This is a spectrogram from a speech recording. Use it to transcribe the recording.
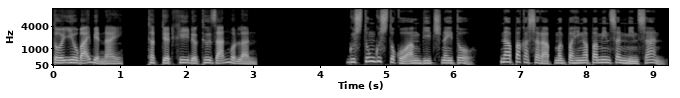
Tôi yêu bãi biển này. Thật tuyệt khi được thư giãn một lần. Gustong gusto ko ang beach na ito. Napakasarap magpahinga paminsan-minsan.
